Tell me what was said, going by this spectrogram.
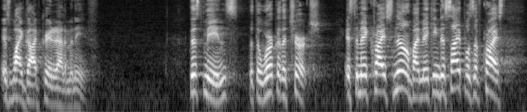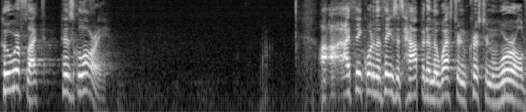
is why God created Adam and Eve. This means that the work of the church is to make Christ known by making disciples of Christ who reflect his glory. I, think one of the things that's happened in the Western Christian world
